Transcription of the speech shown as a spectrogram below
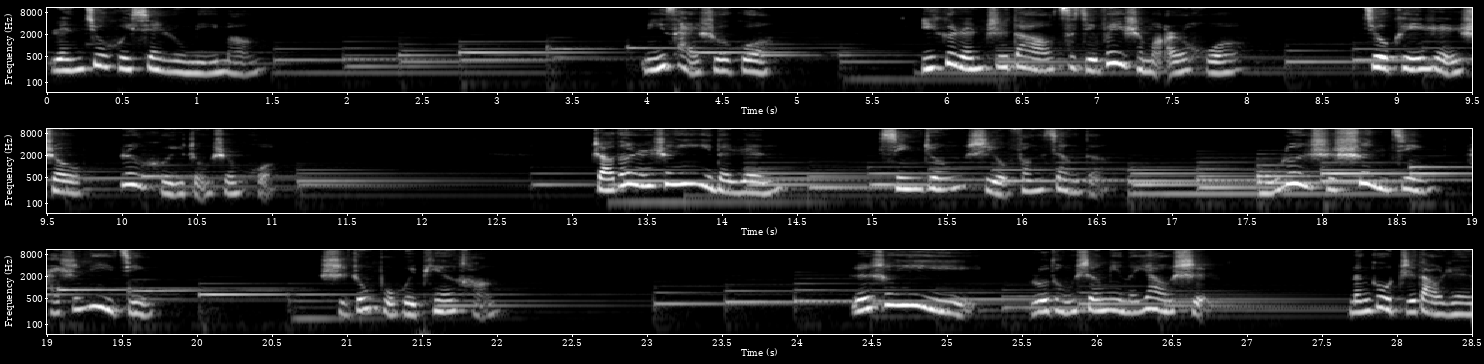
人就会陷入迷茫。尼采说过。一个人知道自己为什么而活，就可以忍受任何一种生活。找到人生意义的人，心中是有方向的，无论是顺境还是逆境，始终不会偏航。人生意义如同生命的钥匙，能够指导人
